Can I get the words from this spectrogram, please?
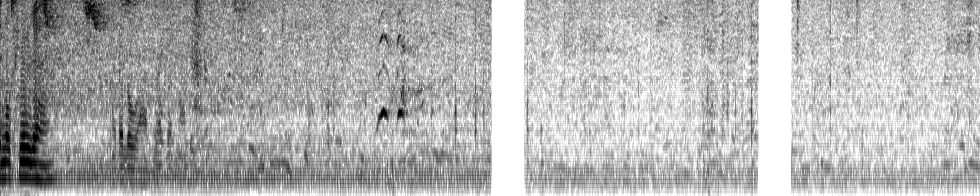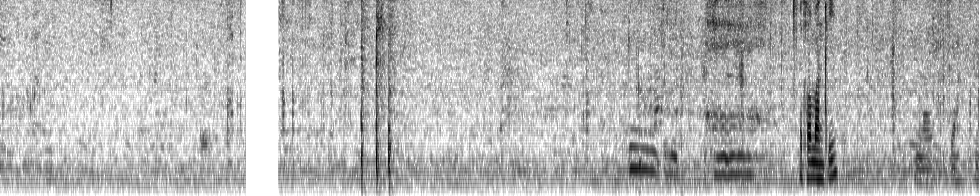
chỉ nấu xiêm ra ta đồ à Ito man ti? Nice. Yeah.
